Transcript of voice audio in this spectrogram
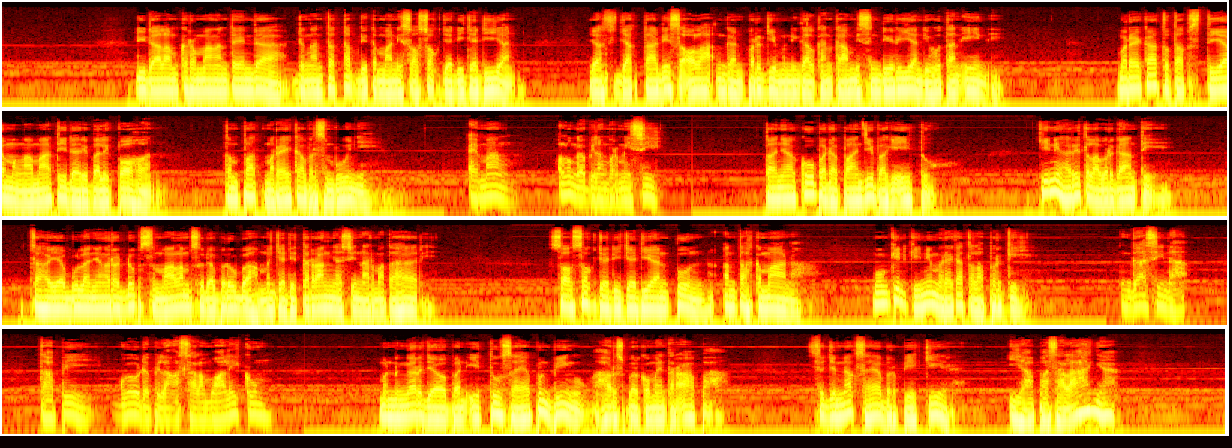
Di dalam keremangan tenda dengan tetap ditemani sosok jadi-jadian yang sejak tadi seolah enggan pergi meninggalkan kami sendirian di hutan ini. Mereka tetap setia mengamati dari balik pohon, tempat mereka bersembunyi. Emang, lo nggak bilang permisi? Tanyaku pada Panji pagi itu. Kini hari telah berganti Cahaya bulan yang redup semalam sudah berubah menjadi terangnya sinar matahari. Sosok jadi-jadian pun entah ke mana. Mungkin kini mereka telah pergi. Enggak sih nak, tapi gue udah bilang assalamualaikum. Mendengar jawaban itu saya pun bingung harus berkomentar apa. Sejenak saya berpikir, iya apa salahnya?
